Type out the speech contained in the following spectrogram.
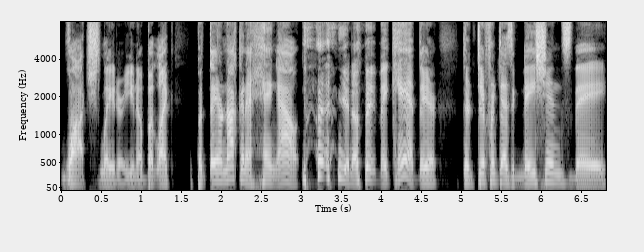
watch later you know but like but they are not going to hang out you know they, they can't. They're they're different designations. They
